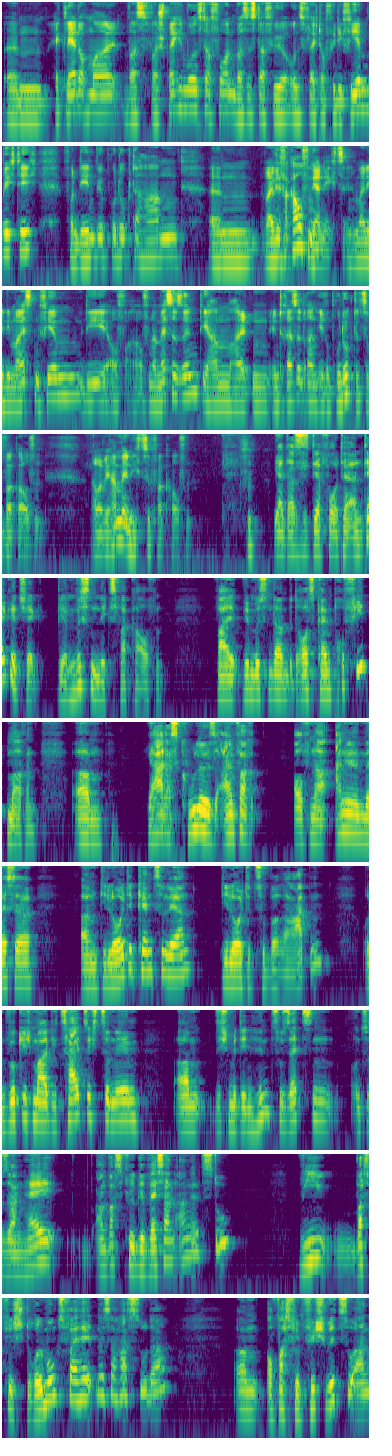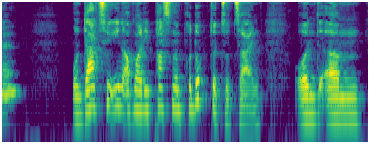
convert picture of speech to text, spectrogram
Ähm, erklär doch mal, was versprechen wir uns davon, was ist dafür uns vielleicht auch für die Firmen wichtig, von denen wir Produkte haben, ähm, weil wir verkaufen ja nichts. Ich meine, die meisten Firmen, die auf, auf einer Messe sind, die haben halt ein Interesse daran, ihre Produkte zu verkaufen. Aber wir haben ja nichts zu verkaufen. Ja, das ist der Vorteil an TackleCheck. Wir müssen nichts verkaufen. Weil wir müssen daraus keinen Profit machen. Ähm, ja, das Coole ist einfach auf einer Angelmesse ähm, die Leute kennenzulernen, die Leute zu beraten und wirklich mal die Zeit sich zu nehmen, ähm, sich mit denen hinzusetzen und zu sagen, hey, an was für Gewässern angelst du? Wie, was für Strömungsverhältnisse hast du da? Ähm, auf was für Fisch willst du angeln? Und dazu ihnen auch mal die passenden Produkte zu zeigen. Und ähm,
